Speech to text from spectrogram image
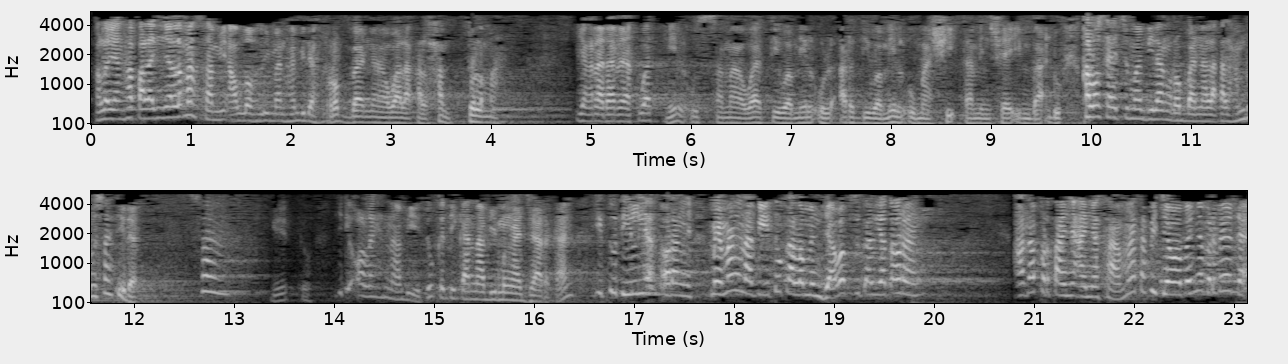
Kalau yang hafalannya lemah, sami Allah liman hamidah, Rabbana walakal hamd. Itu lemah. Yang rada-rada kuat, mil'us samawati wa mil'ul ardi wa mil'u masyita min syai'im ba'du. Kalau saya cuma bilang Rabbana lakal hamdu, sah tidak? Sah. Gitu. Jadi oleh Nabi itu ketika Nabi mengajarkan, itu dilihat orangnya. Memang Nabi itu kalau menjawab suka lihat orang. Ada pertanyaannya sama tapi jawabannya berbeda.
